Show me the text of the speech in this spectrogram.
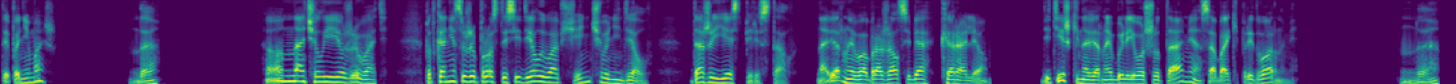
Ты понимаешь? Да. Он начал ее жевать. Под конец уже просто сидел и вообще ничего не делал. Даже есть перестал. Наверное, воображал себя королем. Детишки, наверное, были его шутами, а собаки — придворными. Да.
